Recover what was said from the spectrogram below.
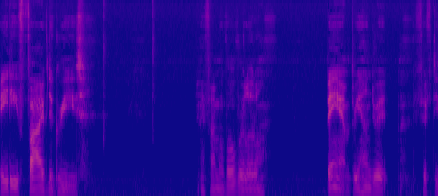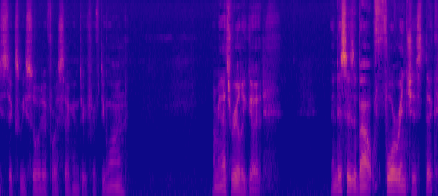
85 degrees. And if I move over a little, bam, 356 we sorted for a second, 351. I mean, that's really good. And this is about four inches thick.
